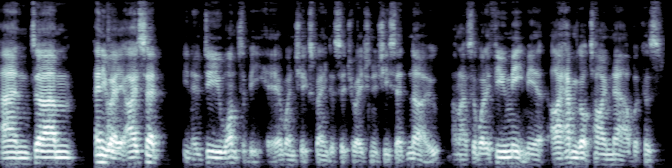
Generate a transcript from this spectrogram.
And um, anyway, I said, you know, do you want to be here? When she explained the situation, and she said no. And I said, well, if you meet me, at, I haven't got time now because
